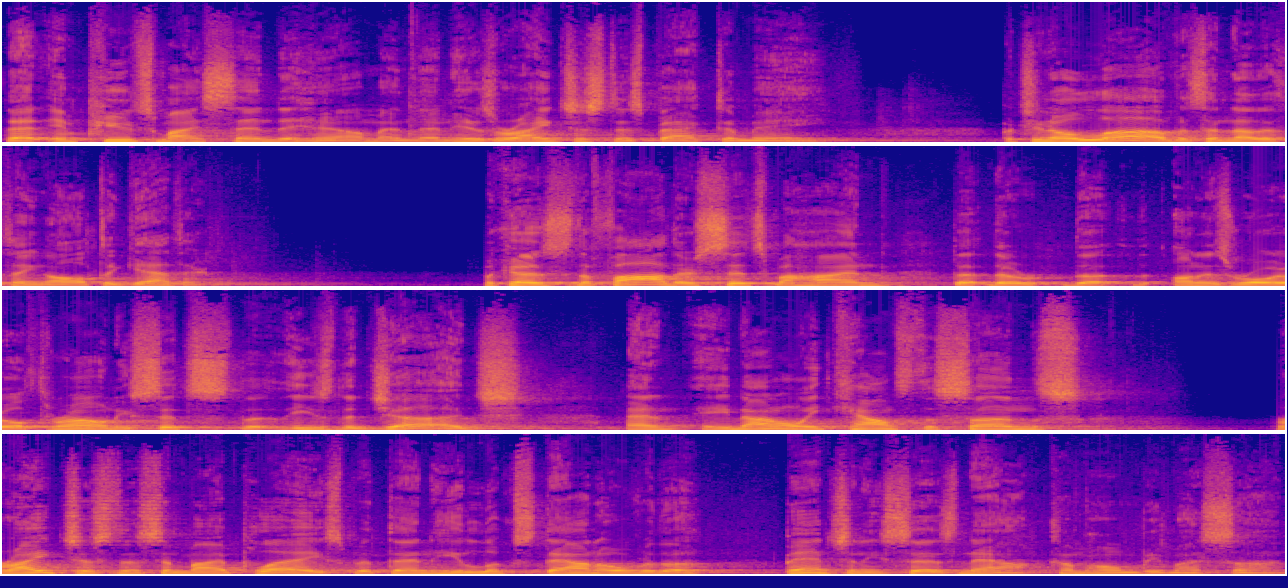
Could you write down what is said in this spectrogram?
that imputes my sin to Him, and then His righteousness back to me. But you know, love is another thing altogether because the father sits behind the, the, the, on his royal throne. He sits, the, he's the judge, and he not only counts the son's righteousness in my place, but then he looks down over the bench and he says, Now, come home, be my son.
